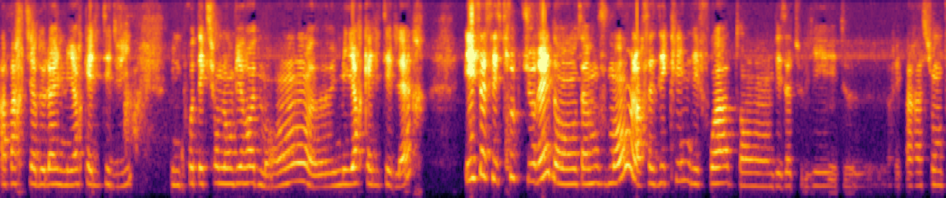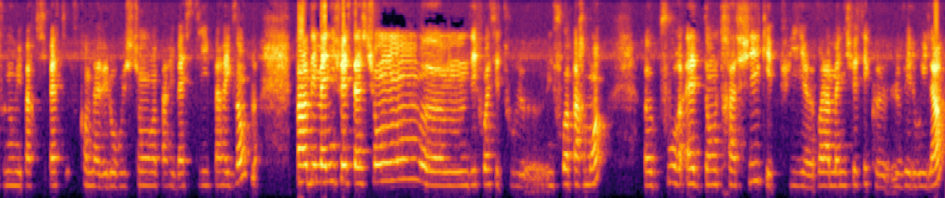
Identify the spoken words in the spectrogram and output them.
à partir de là une meilleure qualité de vie, une protection de l'environnement, une meilleure qualité de l'air. Et ça s'est structuré dans un mouvement. Alors ça se décline des fois dans des ateliers de réparation autonomie participative, comme la Vélorussion à Paris-Bastille par exemple, par des manifestations, euh, des fois c'est tout une fois par mois, euh, pour être dans le trafic et puis euh, voilà manifester que le vélo est là.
